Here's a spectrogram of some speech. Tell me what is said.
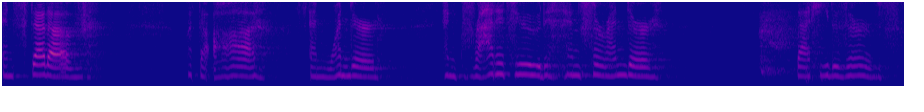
instead of with the awe and wonder and gratitude and surrender that he deserves.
